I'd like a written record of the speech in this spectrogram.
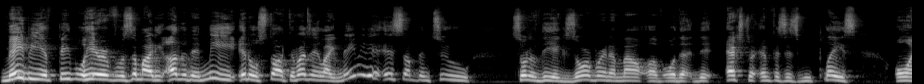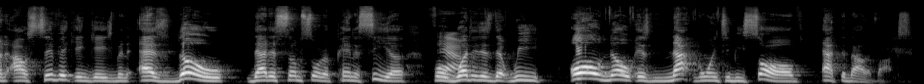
maybe if people hear it from somebody other than me, it'll start to resonate. Like maybe there is something to sort of the exorbitant amount of or the, the extra emphasis we place on our civic engagement as though that is some sort of panacea for Yeah. what it is that we all know is not going to be solved at the ballot box.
